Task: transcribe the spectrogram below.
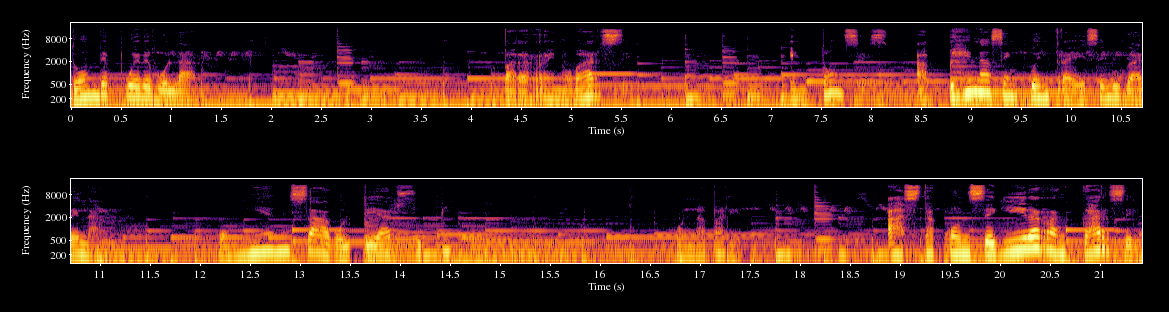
¿Dónde puede volar para renovarse? Entonces, apenas encuentra ese lugar el águila, comienza a golpear su pico con la pared hasta conseguir arrancárselo.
